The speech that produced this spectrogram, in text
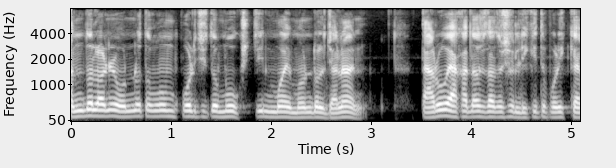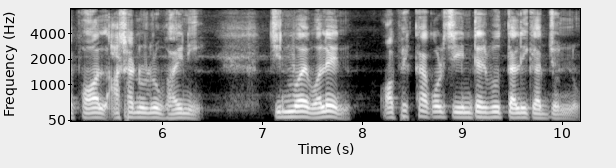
আন্দোলনের অন্যতম পরিচিত মুখ চিন্ময় মণ্ডল জানান তারও একাদশ দ্বাদশের লিখিত পরীক্ষায় ফল আশানুরূপ হয়নি। চিন্ময় বলেন, অপেক্ষা করছি ইন্টারভিউ তালিকার জন্য।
